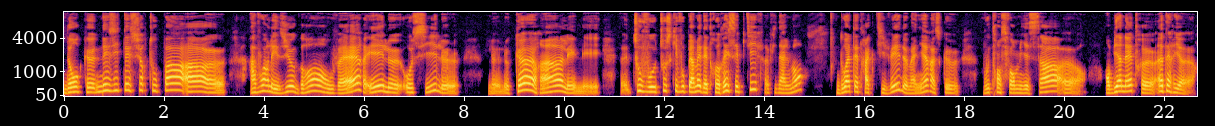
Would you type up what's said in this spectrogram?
donc n'hésitez surtout pas à avoir les yeux grands ouverts et le, aussi le, le, cœur, hein, euh, tout, ce qui vous permet d'être réceptif finalement, doit être activé de manière à ce que vous transformiez ça euh, en bien-être euh, intérieur.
